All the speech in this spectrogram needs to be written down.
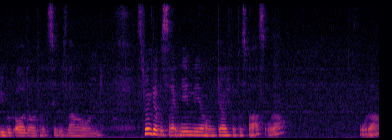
Reboot All dauert halt ziemlich lange und Springtrap ist direkt neben mir und ja, ich glaube, das war's, oder? Oder?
